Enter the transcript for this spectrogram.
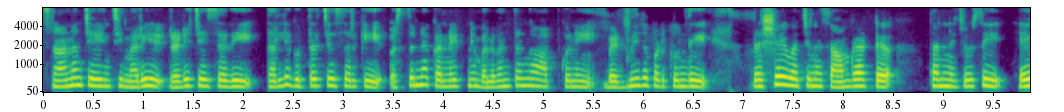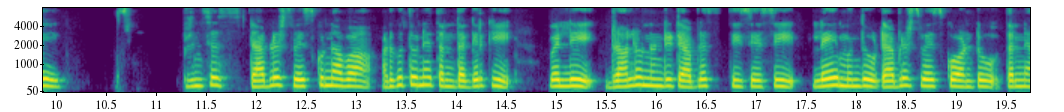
స్నానం చేయించి మరీ రెడీ చేసేది. తల్లి గుర్తొచ్చేసరికి వస్తున్న కన్నిటిని బలవంతంగా ఆపుకొని బెడ్ మీద పడుకుంది. ఫ్రెష్ అయి వచ్చిన సామ్రాట్ తనని చూసి ఏయ్ ప్రిన్సెస్ టాబ్లెట్స్ వేసుకున్నావా? అడుగుతూనే తన దగ్గరికి వెళ్ళి డ్రాలో నుండి టాబ్లెట్స్ తీసేసి లే ముందు టాబ్లెట్స్ వేసుకో అంటూ తన్ని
